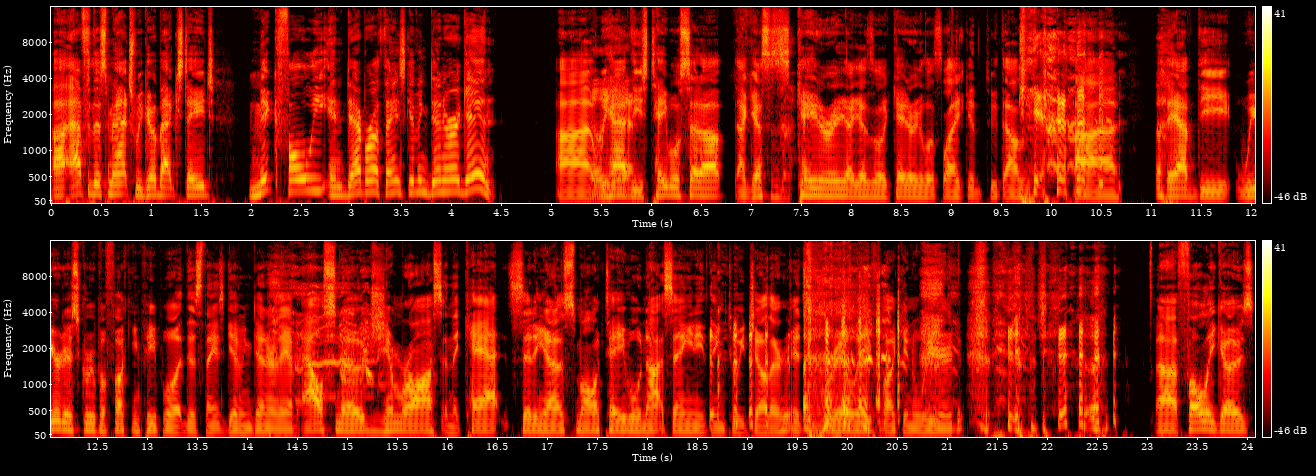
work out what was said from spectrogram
uh, after this match, we go backstage. Mick Foley and Deborah Thanksgiving dinner again. Uh, we have these tables set up. I guess this is catering. I guess what catering looks like in 2000. Yeah. Uh, they have the weirdest group of fucking people at this Thanksgiving dinner. They have Al Snow, Jim Ross, and the Kat sitting at a small table, not saying anything to each other. It's really fucking weird. Uh, Foley goes,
